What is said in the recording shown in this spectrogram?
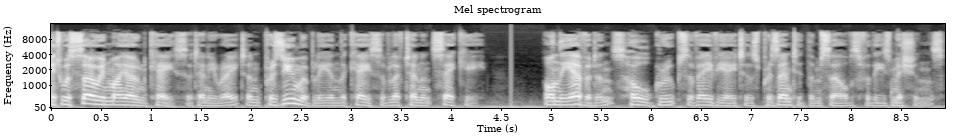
It was so in my own case, at any rate, and presumably in the case of Lieutenant Seki. On the evidence, whole groups of aviators presented themselves for these missions,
